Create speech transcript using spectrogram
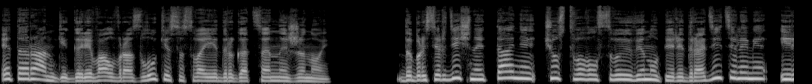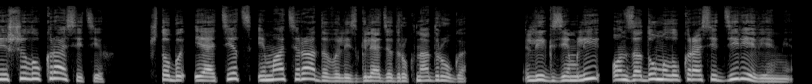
Это Ранги горевал в разлуке со своей драгоценной женой. Добросердечный Таня чувствовал свою вину перед родителями и решил украсить их, чтобы и отец, и мать радовались, глядя друг на друга. Лик земли он задумал украсить деревьями.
